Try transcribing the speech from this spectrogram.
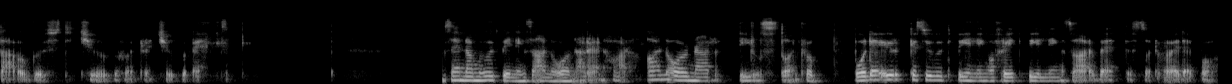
augusti 2021. Sen om utbildningsanordnaren har anordnartillstånd för både yrkesutbildning och fritt bildningsarbete så då är det på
